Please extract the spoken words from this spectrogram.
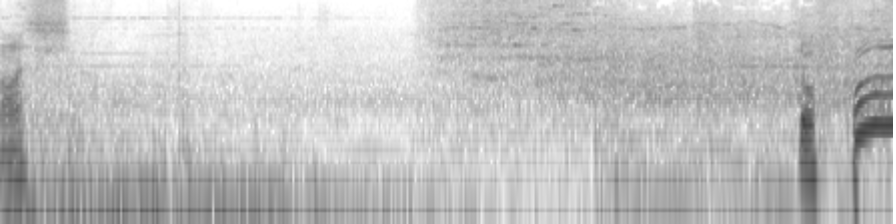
Nice. The fuck?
